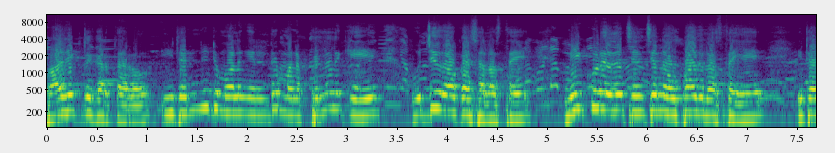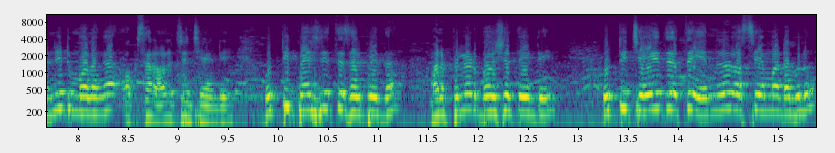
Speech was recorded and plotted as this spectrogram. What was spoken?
ప్రాజెక్టులు కడతారు. వీటన్నిటి మూలంగా ఏంటంటే మన పిల్లలకి ఉద్యోగ అవకాశాలు వస్తాయి. మీకు కూడా ఏదో చిన్న చిన్న ఉపాధులు వస్తాయి. వీటన్నిటి మూలంగా ఒకసారి ఆలోచన చేయండి. ఉట్టి పెన్షన్ ఇస్తే సరిపోద్దా మన పిల్లడి భవిష్యత్తు ఏంటి? ఉట్టి చేయితే ఎన్ని రోజులు వస్తాయమ్మా డబ్బులు?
